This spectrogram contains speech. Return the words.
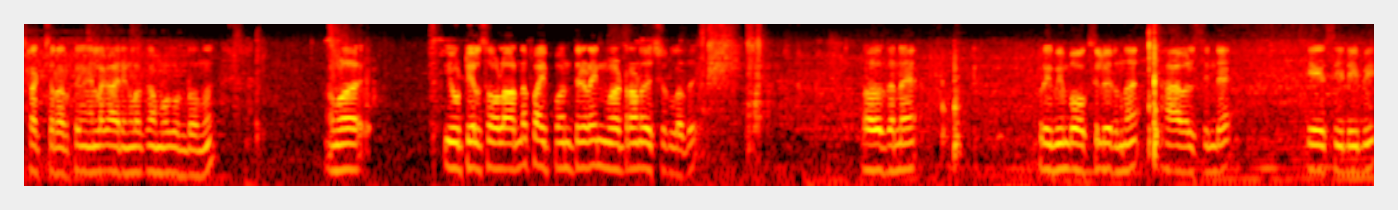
സ്ട്രക്ചർ എർത്ത് അങ്ങനെയുള്ള കാര്യങ്ങളൊക്കെ നമ്മൾ കൊണ്ടുവന്ന് നമ്മൾ യു ടി എൽ സോളാറിന്റെ ഫൈവ് പോയിന്റ് ത്രീയുടെ ഇൻവേർട്ടറാണ് വെച്ചിട്ടുള്ളത്. അതുപോലെ തന്നെ പ്രീമിയം ബോക്സിൽ വരുന്ന ഹാവൽസിന്റെ K C D B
